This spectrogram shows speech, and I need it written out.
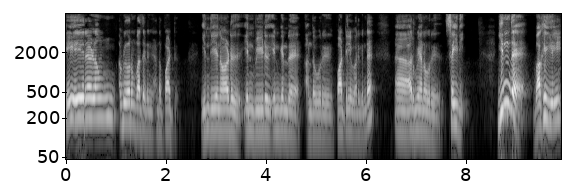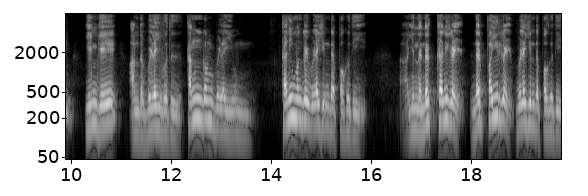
கேரளம் அப்படி வரும் பார்த்துடுங்க அந்த பாட்டு. இந்திய நாடு என் வீடு என்கின்ற அந்த ஒரு பாட்டிலே வருகின்ற அருமையான ஒரு செய்தி. இந்த வகையில் இங்கே அந்த விளைவது தங்கம் விளையும் கனிமங்கள் விளைகின்ற பகுதி இந்த நெற்கனிகள் நெற்பயிர்கள் விளைகின்ற பகுதி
